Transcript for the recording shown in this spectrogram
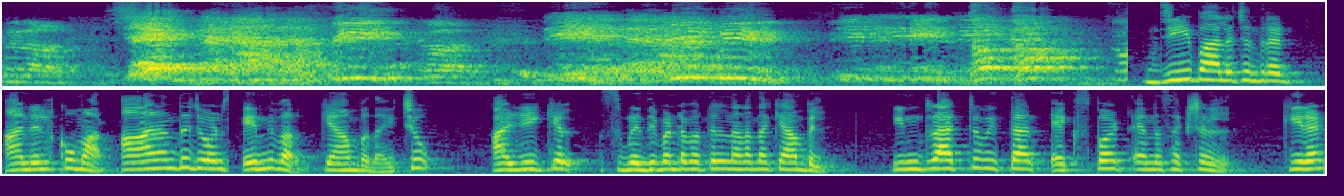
banana. Shake banana. B banana. B peel. Chop chop. G Balachandran Anilkumar Anand Jones എന്നിവർ ക്യാമ്പ് നയിച്ചു അഴീക്കൽ സ്മൃതി മണ്ഡപത്തിൽ നടന്ന ക്യാമ്പിൽ ഇന്ററാക്ട് വിത്ത് ആൻ എക്സ്പേർട്ട് എന്ന സെക്ഷനിൽ കിരൺ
